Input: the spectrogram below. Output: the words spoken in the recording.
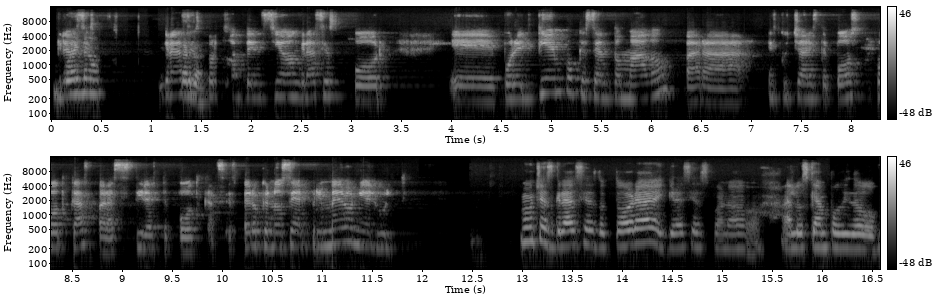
Gracias, gracias por tu atención, gracias por eh, por el tiempo que se han tomado para escuchar este post podcast, para asistir a este podcast. Espero que no sea el primero ni el último. Muchas gracias, doctora, y gracias bueno, a los que han podido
